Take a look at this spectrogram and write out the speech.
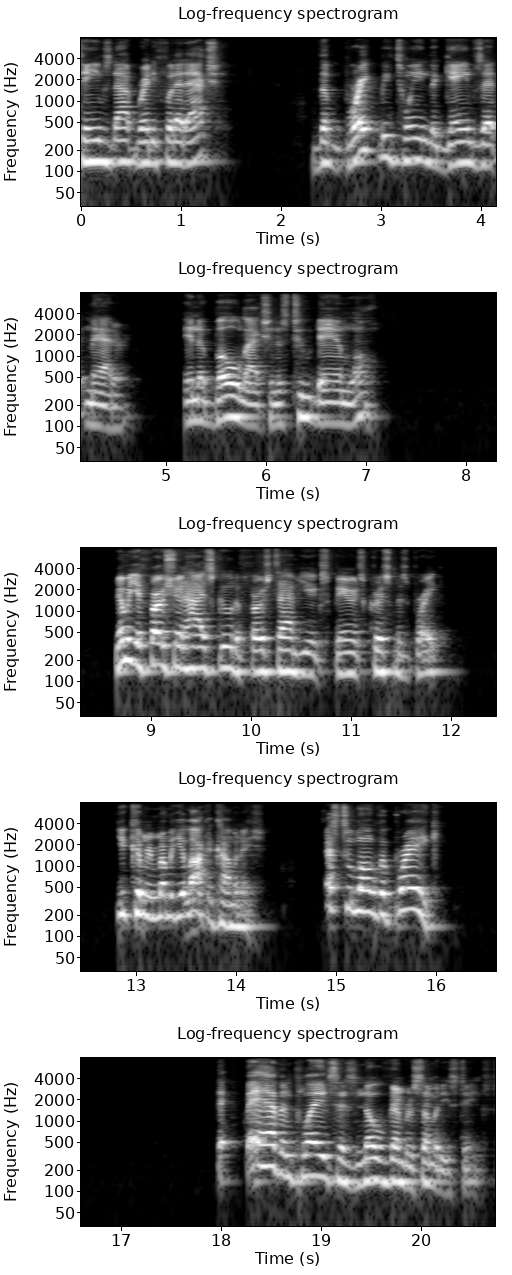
Teams not ready for that action. The break between the games that matter and the bowl action is too damn long. Remember your first year in high school, the first time you experienced Christmas break? You couldn't remember your locker combination. That's too long of a break. They, haven't played since November, some of these teams.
